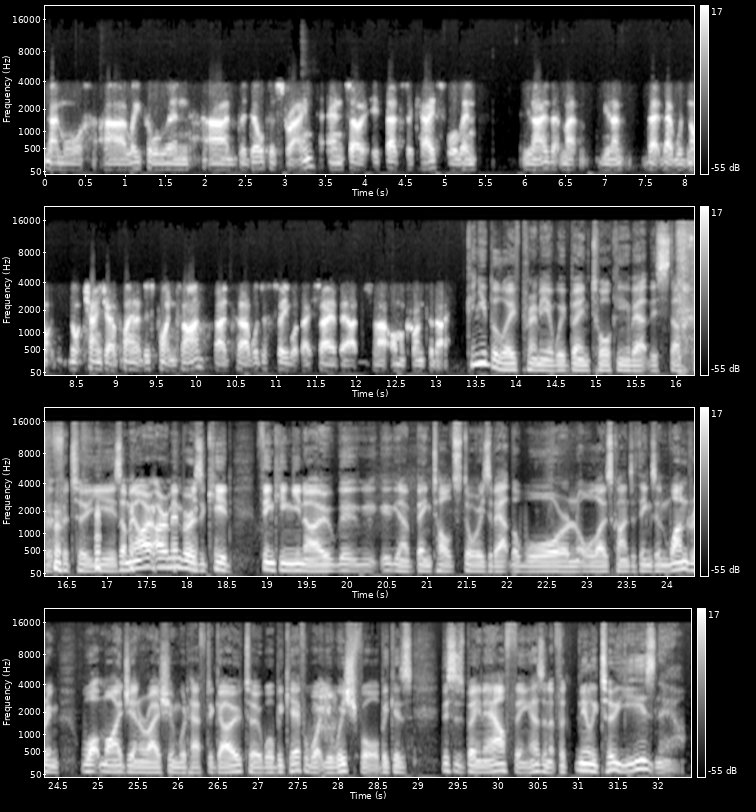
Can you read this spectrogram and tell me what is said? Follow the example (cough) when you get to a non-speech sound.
no more uh, lethal than uh, the Delta strain. And so, if that's the case, well then you know that might, you know that that would not not change our plan at this point in time. But uh, we'll just see what they say about uh, Omicron today. Can you believe, Premier? We've been talking about this stuff for, for two years. I mean, I, I remember as a kid thinking, you know, you know, being told stories about the war and all those kinds of things, and wondering what my generation would have to go to. Well, be careful what you wish for, because this has been our thing, hasn't it, for nearly two years now.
